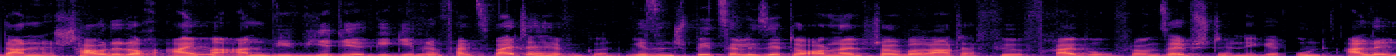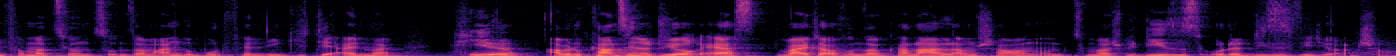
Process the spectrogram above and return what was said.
dann schau dir doch einmal an, wie wir dir gegebenenfalls weiterhelfen können. Wir sind spezialisierte Online-Steuerberater für Freiberufler und Selbstständige und alle Informationen zu unserem Angebot verlinke ich dir einmal hier, aber du kannst dich natürlich auch erst weiter auf unserem Kanal anschauen und zum Beispiel dieses oder dieses Video anschauen.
